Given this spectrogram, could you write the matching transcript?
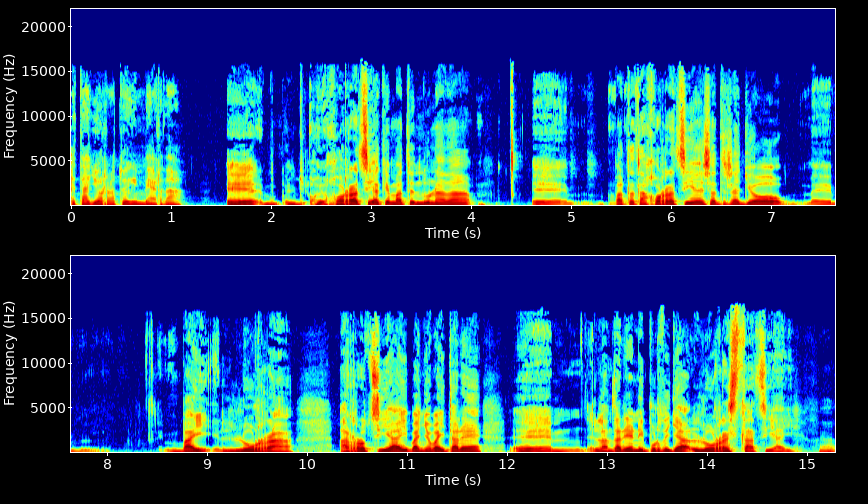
Eta jorratu egin behar da. E, jorratziak ematen duna da, e, patata jorratzia esateza jo, e, bai lurra arrotziai, baino baitare e, landarian ipurdila lurrestatziai. Eh?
